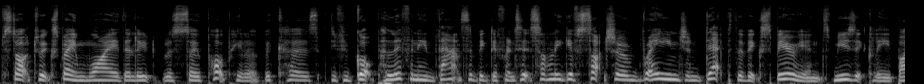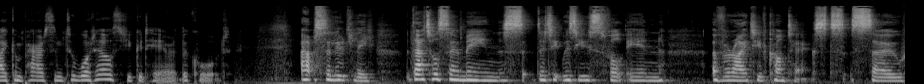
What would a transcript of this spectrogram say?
start to explain why the lute was so popular because if you've got polyphony, that's a big difference. It suddenly gives such a range and depth of experience musically by comparison to what else you could hear at the court. Absolutely. That also means that it was useful in a variety of contexts. So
